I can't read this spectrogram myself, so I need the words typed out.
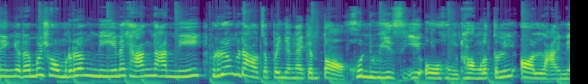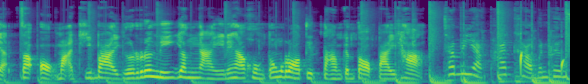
ริงๆค่ะท่านผู้ชมเรื่องนี้นะคะ งานนี้เรื่องราวจะเป็นยังไงกันต่อคุณ V CEO ของทองลอตเตอรี่ออนไลน์เนี่ย จะออกมาอธิบายเรื่องนี้ยังไงนะคะ คงต้องรอติดตามกันต่อไปค่ะ ถ้าไม่อยากพลาดข่าวบันเทิงแ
